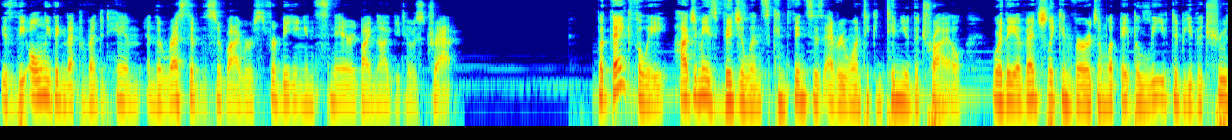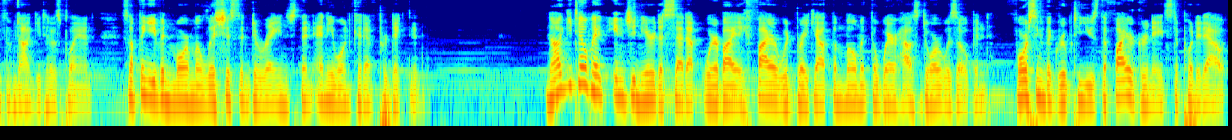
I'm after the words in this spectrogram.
is the only thing that prevented him and the rest of the survivors from being ensnared by Nagito's trap. But thankfully, Hajime's vigilance convinces everyone to continue the trial, where they eventually converge on what they believe to be the truth of Nagito's plan, something even more malicious and deranged than anyone could have predicted. Nagito had engineered a setup whereby a fire would break out the moment the warehouse door was opened, forcing the group to use the fire grenades to put it out,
